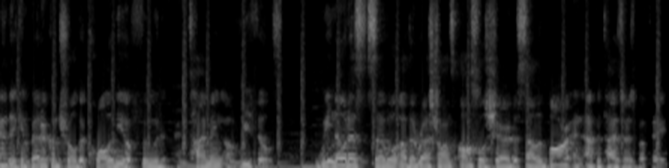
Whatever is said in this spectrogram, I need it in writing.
and they can better control the quality of food and timing of refills. We noticed several other restaurants also share the salad bar and appetizers buffet.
